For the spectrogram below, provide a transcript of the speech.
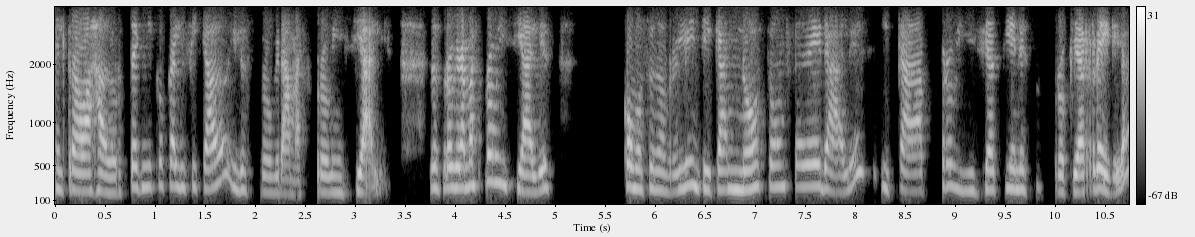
el trabajador técnico calificado y los programas provinciales. Los programas provinciales, como su nombre le indica, no son federales y cada provincia tiene sus propias reglas,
